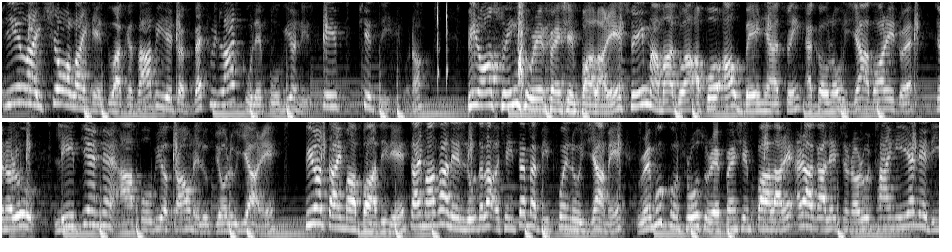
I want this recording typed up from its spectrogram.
ပြင်းလိုက် short လိုက်နဲ့သူကကစားပြီးတဲ့အတွက် battery life ကိုလည်းပို့ပြီးတော့နေ save ဖြစ်စေတယ်ပေါ့နော်ပြီးတော့ swing ဆိုတဲ့ function ပါလာတယ် swing မှာမှသူကအပေါ်အောက်ဘယ်ညာ swing အကုန်လုံးရသွားတဲ့အတွက်ကျွန်တော်တို့ လေပြည့်နဲ့အားပို့ပြီးတော့ကောင်းတယ်လို့ပြောလို့ရတယ်ပြီးတော့ timer ပါသေးတယ် timer ကလည်းလိုသလောက်အချိန်သတ်မှတ်ပြီးဖွင့်လို့ရမယ် remote control ဆိုတဲ့ function ပါလာတယ်အဲ့ဒါကလည်းကျွန်တော်တို့ tiny ရက်နဲ့ဒီ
